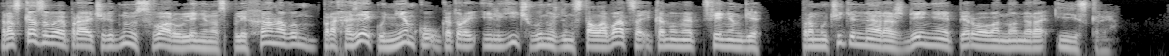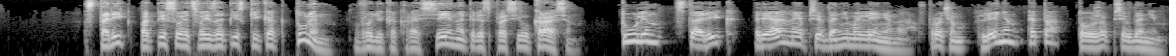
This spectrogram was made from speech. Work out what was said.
Рассказывая про очередную свару Ленина с Плехановым, про хозяйку-немку, у которой Ильич вынужден столоваться, экономя фенинги, про мучительное рождение первого номера «Искры». Старик подписывает свои записки как Тулин, вроде как рассеянно переспросил Красин. Тулин, старик, реальные псевдонимы Ленина. Впрочем, Ленин – это тоже псевдоним.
